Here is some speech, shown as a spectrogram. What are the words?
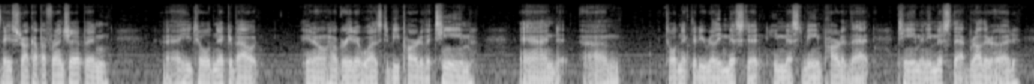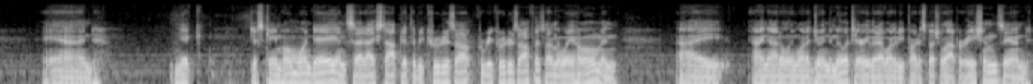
they struck up a friendship. And uh, he told Nick about you know how great it was to be part of a team, and um, told Nick that he really missed it. He missed being part of that team, and he missed that brotherhood. And Nick just came home one day and said, "I stopped at the recruiter's recruiter's office on the way home, and I I not only want to join the military, but I want to be part of special operations." And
